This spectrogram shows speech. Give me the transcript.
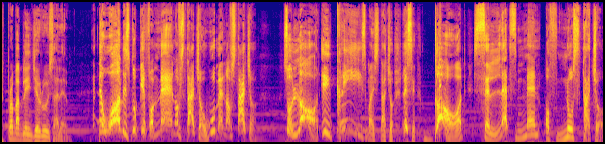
probably in Jerusalem. The world is looking for men of stature, women of stature. So, Lord, increase my stature. Listen, God selects men of no stature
